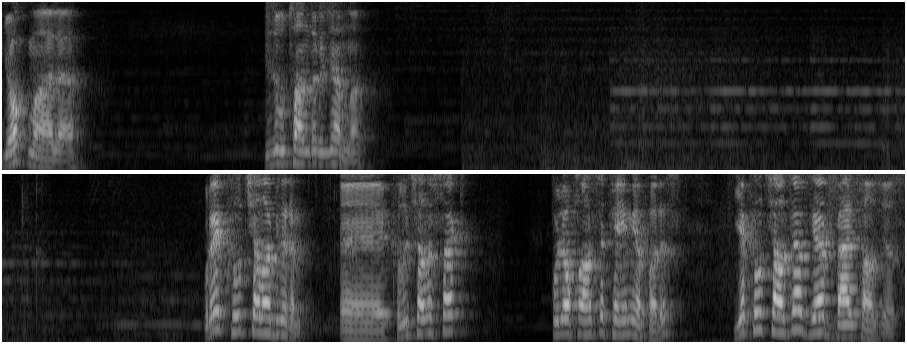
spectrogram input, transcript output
Yok mu hala? Sizi utandıracağım lan. Buraya kılıç alabilirim. Ee, kılıç alırsak full offensive aim yaparız. Ya kılıç alacağız ya belt alacağız.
